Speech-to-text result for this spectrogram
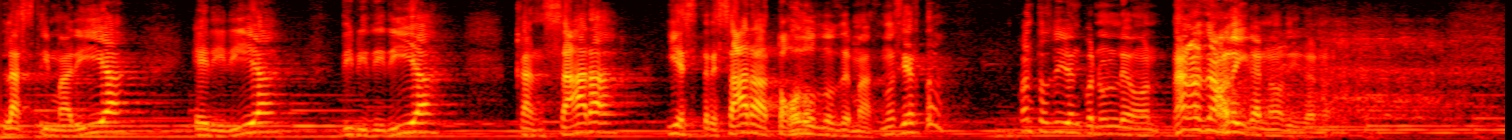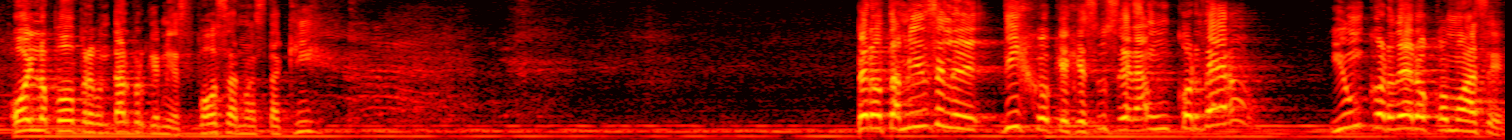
lastimaría, heriría, dividiría, cansara y estresara a todos los demás, ¿no es cierto? ¿Cuántos viven con un león? No, no, no, diga, no, diga, no. Hoy lo puedo preguntar porque mi esposa no está aquí. Pero también se le dijo que Jesús era un cordero. ¿Y un cordero cómo hace?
